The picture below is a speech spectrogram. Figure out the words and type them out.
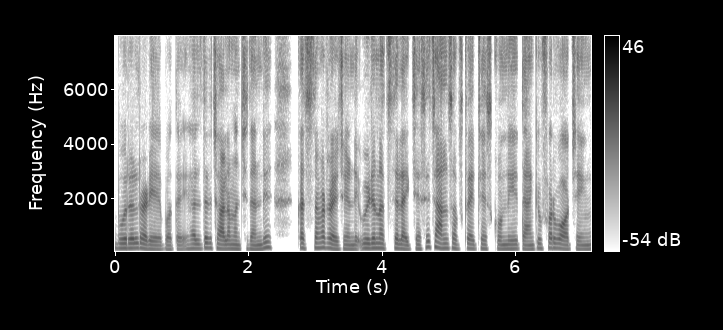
బూరెలు రెడీ అయిపోతాయి. హెల్త్కి చాలా మంచిదండి. ఖచ్చితంగా ట్రై చేయండి. వీడియో నచ్చితే లైక్ చేసి ఛానల్ సబ్స్క్రైబ్ చేసుకోండి. Thank you for watching.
